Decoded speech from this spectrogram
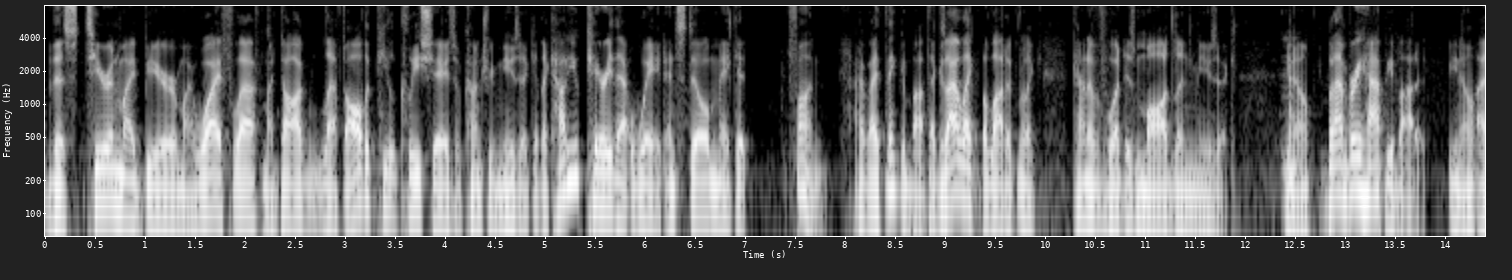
this tear in my beer, my wife left, my dog left, all the cliches of country music? Like, how do you carry that weight and still make it fun? I, I think about that because I like a lot of like kind of what is maudlin music, you know. But I'm very happy about it. You know, I,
